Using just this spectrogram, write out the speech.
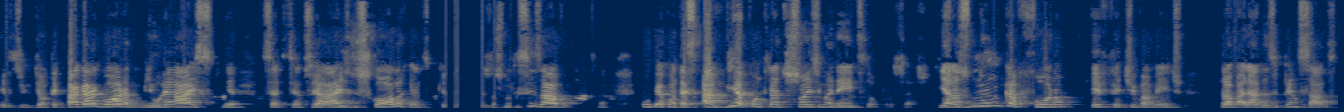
Eles iam ter que pagar agora mil reais, setecentos reais de escola, que antes, porque eles não precisavam. Né? Então, o que acontece? Havia contradições imanentes ao processo. E elas nunca foram efetivamente trabalhadas e pensadas. A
